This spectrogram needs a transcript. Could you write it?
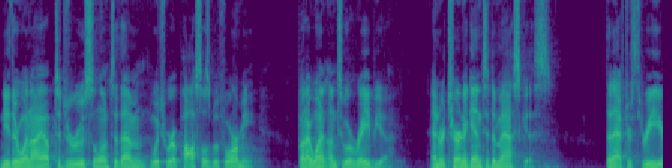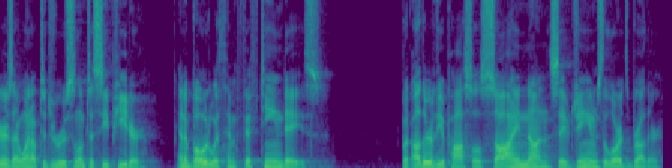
neither went I up to Jerusalem to them which were apostles before me, but I went unto Arabia, and returned again to Damascus. Then after three years I went up to Jerusalem to see Peter, and abode with him fifteen days. But other of the apostles saw I none, save James the Lord's brother.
